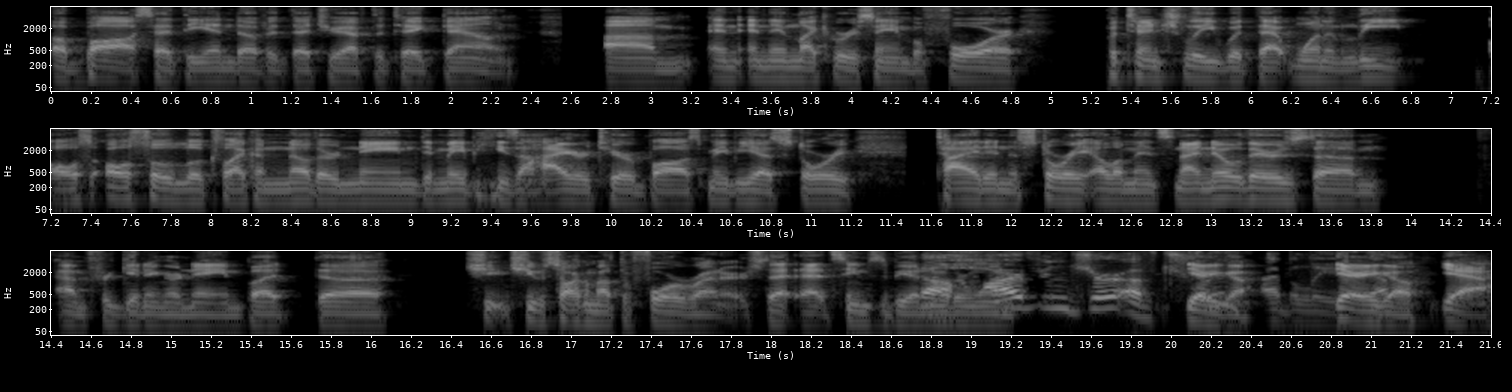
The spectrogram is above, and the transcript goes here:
a boss at the end of it that you have to take down. Um, and and then like we were saying before, potentially with that one elite also also looks like another named, and maybe he's a higher tier boss. Maybe he has story tied into story elements. And I know there's um, I'm forgetting her name, but uh, she she was talking about the Forerunners. That that seems to be another the one. Harbinger of Truth, there you go. I believe. There you yep. go. Yeah.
